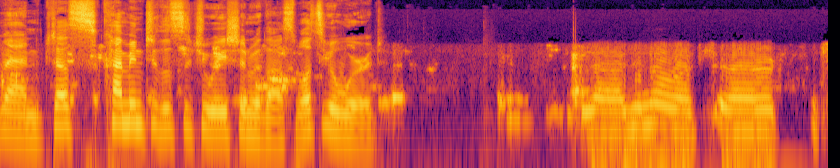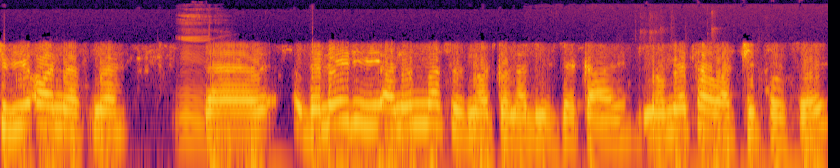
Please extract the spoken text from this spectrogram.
man, just come into the situation with us. What's your word? Yeah, you know what? Uh, to be honest, man, uh, the lady anonymous is not gonna leave the guy, no matter what people say.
